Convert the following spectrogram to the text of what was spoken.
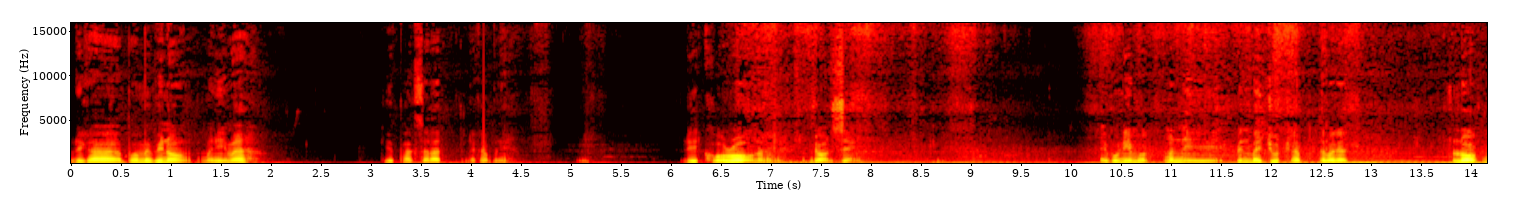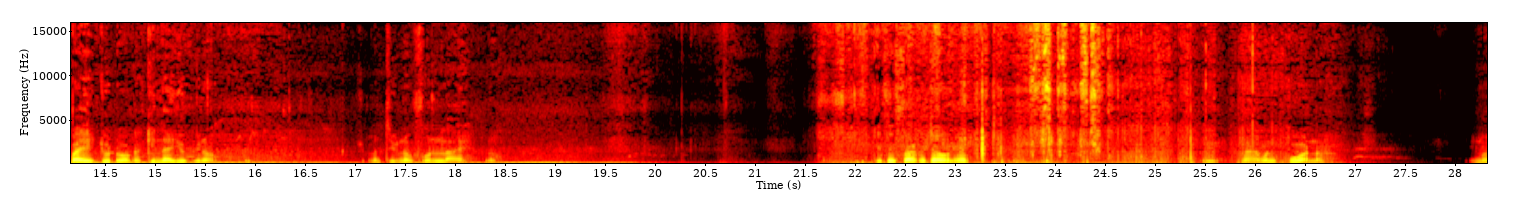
สวัสดีครับพ่อแม่พี่น้องวันนี้มาเก็บผักสลัดนะครับนี่เลดโคโรนะครับยอดแสงไอ้พวกนี้มันมันเป็นใบจุดครับ แต่ว่าก็หลอกใบจุดออกก็กินได้อยู่พี่น้องมันถึงน้ำฝนหลายเนาะเก็บไปฝากเขาเจ้านะครับหางมันปวดนะเห็นไหม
